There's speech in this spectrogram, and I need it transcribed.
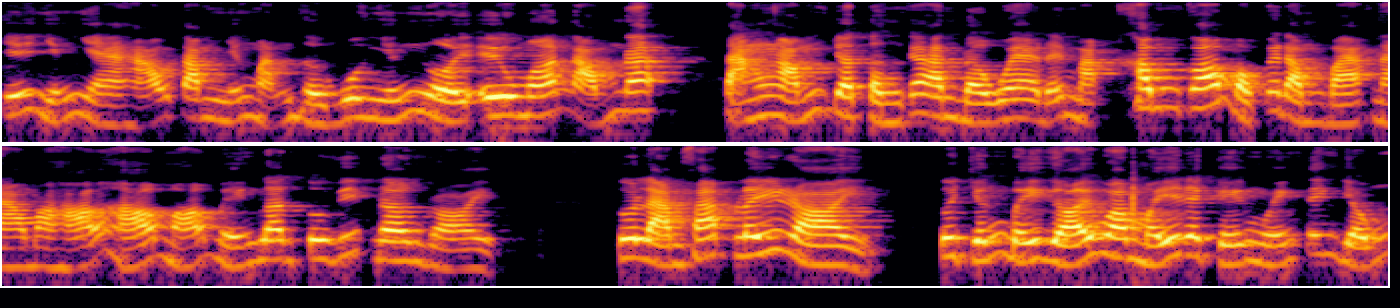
chí những nhà hảo tâm, những mạnh thường quân, những người yêu mến ổng đó, tặng ổng cho từng cái underwear để mặc. Không có một cái đồng bạc nào mà hở hở mở miệng lên, tôi viết đơn rồi, tôi làm pháp lý rồi, tôi chuẩn bị gửi qua mỹ để kiện nguyễn tiến dũng.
